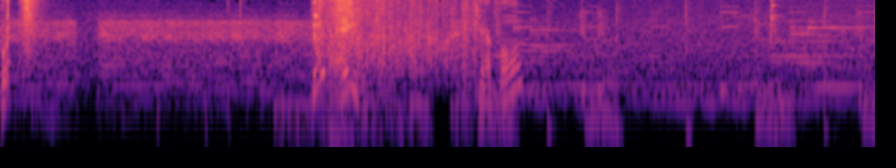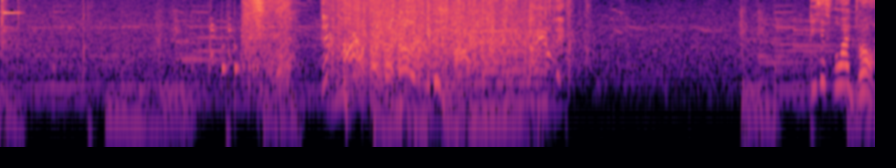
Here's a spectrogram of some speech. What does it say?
Good aim. Careful. Good it! This is for a draw.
